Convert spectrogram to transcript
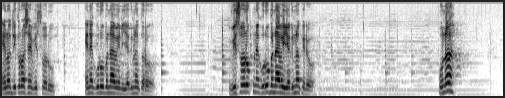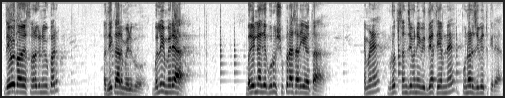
એનો દીકરો છે વિશ્વરૂપ. એને ગુરુ બનાવીને યજ્ઞ કરો. વિશ્વરૂપને ગુરુ બનાવી યજ્ઞ કર્યો. પુનઃ દેવતાઓએ સ્વર્ગની ઉપર અધિકાર મેળવ્યો. બલિ મર્યા બલિના જે ગુરુ શુક્રાચાર્ય હતા, એમણે મૃત સંજીવની વિદ્યાથી એમને પુનર્જીવિત કર્યા.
